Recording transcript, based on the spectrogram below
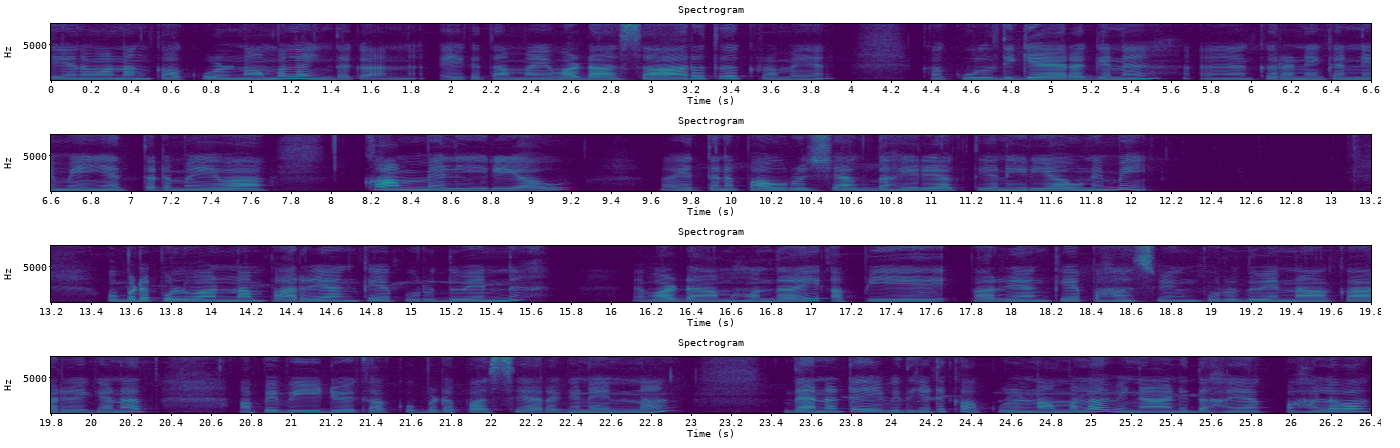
තියෙනවා නම් කකුල් නමලා ඉඳ ගන්න. ඒක තමයි වඩා සාර්ථක ක්‍රමය. කකුල් දිග ඇරගෙන කරන එක නෙමෙයි. ඇත්තටම ඒවා කම්මැලි ඉරියව්. එතන පෞරුෂයක් ධෛර්යයක් තියෙන ඉරියව් නෙමෙයි. ඔබට පුළුවන් නම් පරයන්කය පුරුදු වෙන්න වඩාම හොඳයි. අපි මේ පරයන්කය පහසුවෙන් පුරුදු වෙන්න ආකාරය ගැනත් අපි වීඩියෝ එකක් ඔබට පස්සේ අරගෙන එන්නම්. දැනට මේ විදිහට කකුල් නමලා විනාඩි 10ක් 15ක්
